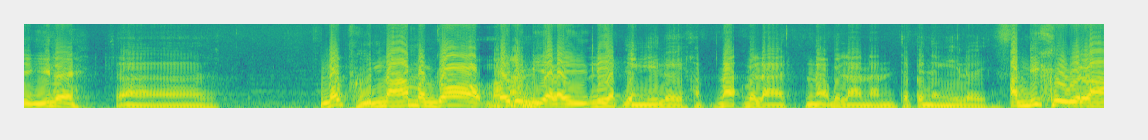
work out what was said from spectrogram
อย่างนี้เลยอ่า แล้วผืนน้ำมันก็ไม่ได้มีอะไร เรียบอย่างนี้เลยครับ ณ เวลา ณ เวลานั้นจะเป็นอย่างนี้เลย อันนี้คือเวลา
